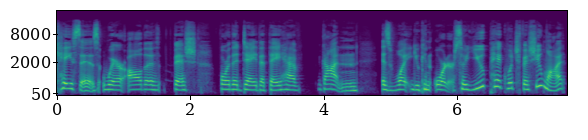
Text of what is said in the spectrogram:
case is where all the fish for the day that they have gotten is what you can order. So you pick which fish you want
